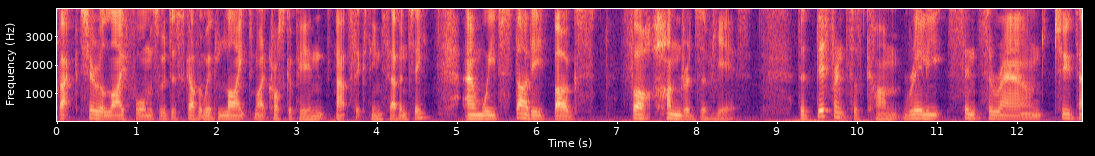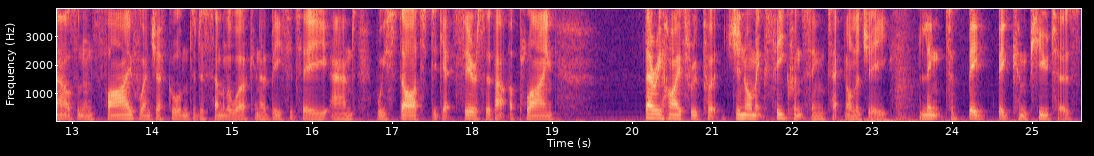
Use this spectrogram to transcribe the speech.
bacterial life forms were discovered with light microscopy in about 1670, and we've studied bugs for hundreds of years. The difference has come really since around 2005 when Jeff Gordon did a similar work in obesity and we started to get serious about applying very high throughput genomic sequencing technology linked to big, big computers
